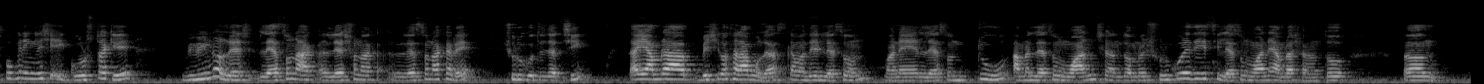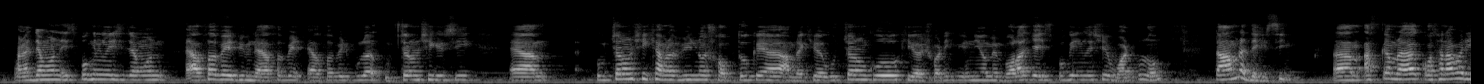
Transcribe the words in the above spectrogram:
স্পোকেন ইংলিশে এই কোর্সটাকে বিভিন্ন লেসন লেসন লেসন আকারে শুরু করতে যাচ্ছি তাই আমরা বেশি কথা না বলে আজকে আমাদের লেসন মানে লেসন টু আমরা লেসন ওয়ান সাধারণত আমরা শুরু করে দিয়েছি। লেসন ওয়ানে আমরা সাধারণত মানে যেমন স্পোকেন ইংলিশে যেমন অ্যালফাবেট বিভিন্ন অ্যালফাবেট অ্যালফাবেটগুলোর উচ্চারণ শিখেছি। উচ্চারণ শিখে আমরা বিভিন্ন শব্দকে আমরা কীভাবে উচ্চারণ করব, কীভাবে সঠিক নিয়মে বলা যায় স্পোকেন ইংলিশের ওয়ার্ডগুলো তা আমরা দেখেছি। আজকে আমরা কথা না পারি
